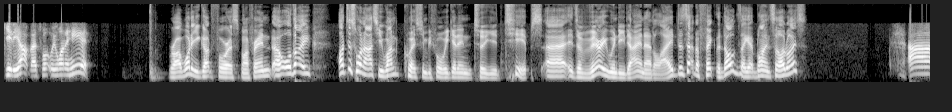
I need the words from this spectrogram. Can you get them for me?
Giddy up. That's what we want to hear. Right, what do you got for us, my friend? Uh, although, I just want to ask you one question before we get into your tips. Uh, it's a very windy day in Adelaide. Does that affect the dogs? They get blown sideways? Uh,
